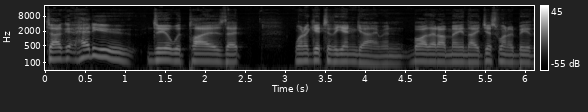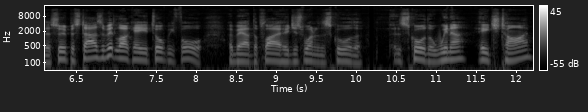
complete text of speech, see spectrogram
Doug, how do you deal with players that want to get to the end game? And by that I mean they just want to be the superstars, a bit like how you talked before about the player who just wanted to score the score the winner each time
